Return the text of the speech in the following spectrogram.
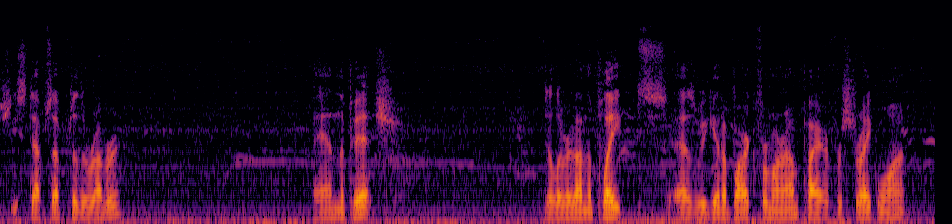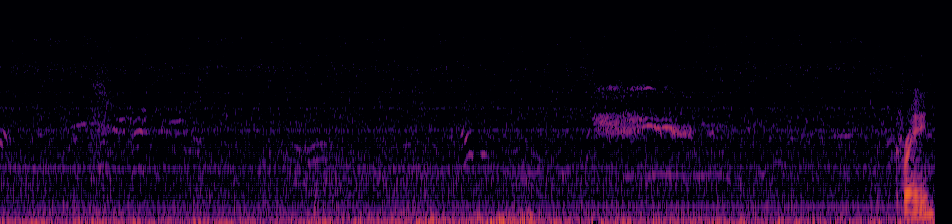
She steps up to the rubber and the pitch. Delivered on the plate as we get a bark from our umpire for strike one. Crane,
